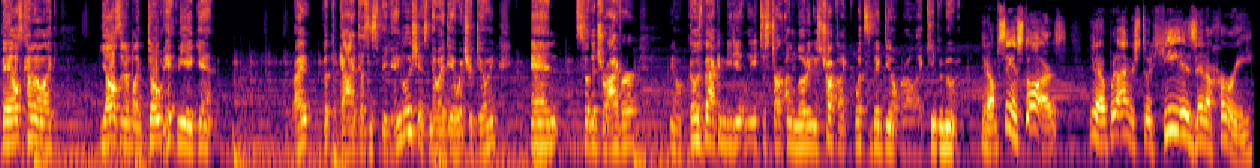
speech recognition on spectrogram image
Bales kind of like yells at him like, "Don't hit me again," right? But the guy doesn't speak English; he has no idea what you're doing, and so the driver, you know, goes back immediately to start unloading his truck. Like, what's the big deal, bro? Like, keep it moving. You know, I'm seeing stars, you know, but I understood he is in a hurry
